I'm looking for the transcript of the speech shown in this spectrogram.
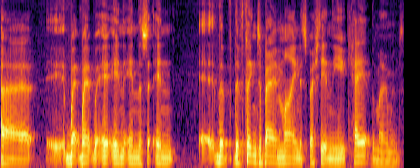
uh, in in the in the, the thing to bear in mind, especially in the UK at the moment,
